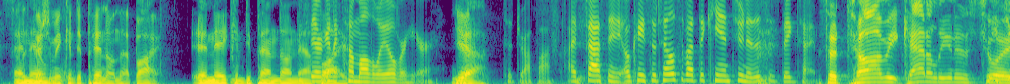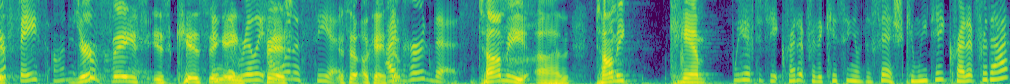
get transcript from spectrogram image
So and the then fishermen can depend on that buy. And they can depend on that. They're going to come all the way over here Yeah. to drop off. I'm fascinating. Okay, so tell us about the canned tuna. This is big time. So Tommy, Catalina's choice. Is your face on it? Your It's on face it. is kissing Is it a really? I want to see it. So okay, so I've heard this. Tommy, um, Tommy Camp. We have to take credit for the kissing of the fish. Can we take credit for that?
